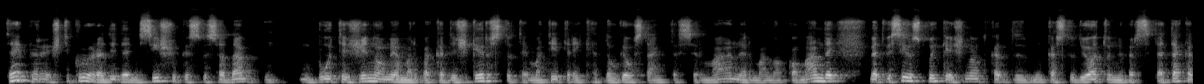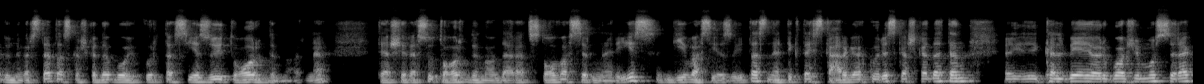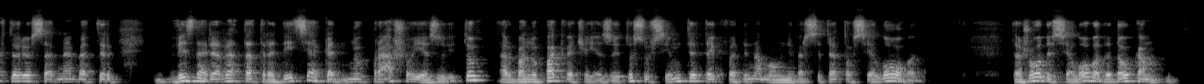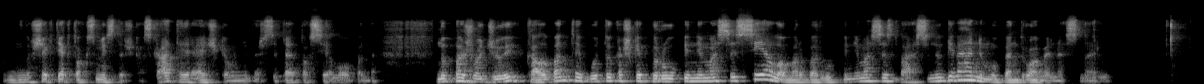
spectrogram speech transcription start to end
Taip, ir iš tikrųjų yra didelis iššūkis visada būti žinomiem arba kad išgirstų, tai matyti reikia daugiau stengtis ir man, ir mano komandai, bet visi jūs puikiai žinot, kad kas studijuotų universitete, kad universitetas kažkada buvo įkurtas jėzuitų ordino, ar ne? tai aš ir esu to ordino dar atstovas ir narys, gyvas jėzuitas, ne tik tai skarga, kuris kažkada ten e, kalbėjo ir buvo žymus rektorius, ar ne, bet ir vis dar yra ta tradicija, kad nuprašo jėzuitų arba nupakviečia jėzuitus užsimti taip vadinamą universiteto sielovadą. Ta žodis sielovada daugam nu, šiek tiek toks mistiškas. Ką tai reiškia universiteto sielovada? nu pažodžiui kalbant tai būtų kažkaip rūpinimasis sielom arba rūpinimasis dvasiniu gyvenimu bendruomenės narių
